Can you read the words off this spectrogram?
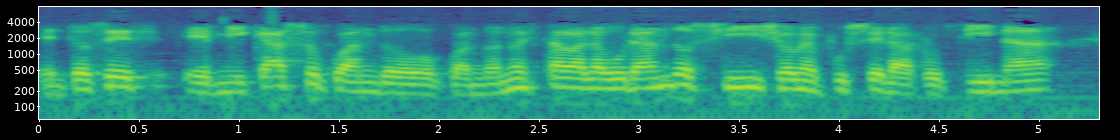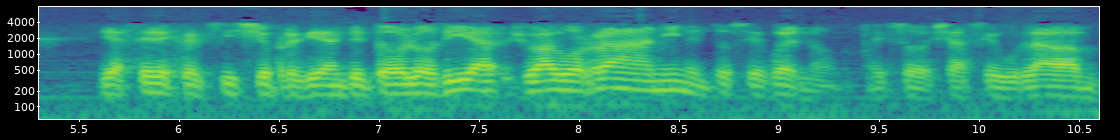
Entonces, en mi caso, cuando, cuando no estaba laburando, sí, yo me puse la rutina de hacer ejercicio prácticamente todos los días. Yo hago running, entonces, bueno, eso ya se burlaban,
